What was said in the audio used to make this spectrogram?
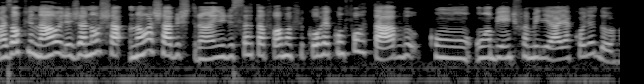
Mas ao final ele já não, não achava estranho e de certa forma ficou reconfortado com um ambiente familiar e acolhedor.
